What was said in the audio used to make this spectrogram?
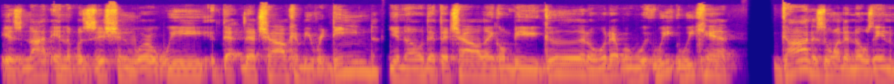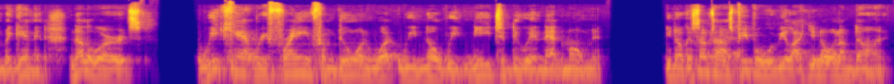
is not in a position where we that that child can be redeemed, you know, that that child ain't gonna be good or whatever, we we, we can't. God is the one that knows the end and beginning. In other words, we can't refrain from doing what we know we need to do in that moment. You know, because sometimes people will be like, you know what, I'm done.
